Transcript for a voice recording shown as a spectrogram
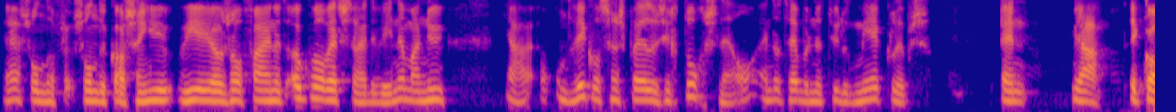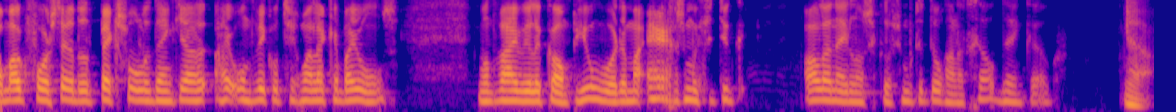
Hè. Zonder, zonder Casemiro zal Feyenoord ook wel wedstrijden winnen. Maar nu ja, ontwikkelt zijn speler zich toch snel. En dat hebben natuurlijk meer clubs. En ja, ik kan me ook voorstellen dat Pek Zwolle denkt, ja, hij ontwikkelt zich maar lekker bij ons. Want wij willen kampioen worden. Maar ergens moet je natuurlijk, alle Nederlandse clubs moeten toch aan het geld denken ook. Ja.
